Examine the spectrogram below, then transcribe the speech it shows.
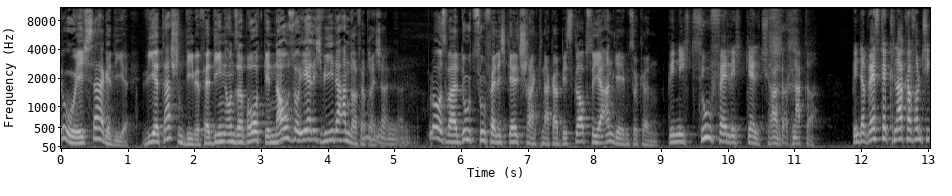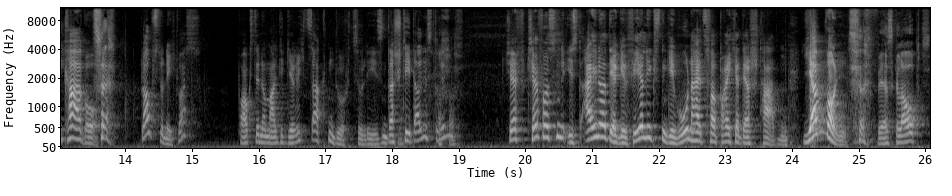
Du, ich sage dir, wir Taschendiebe verdienen unser Brot genauso ehrlich wie jeder andere Verbrecher. Nein, nein. Bloß weil du zufällig Geldschrankknacker bist, glaubst du ja angeben zu können. Bin nicht zufällig Geldschrankknacker. Bin der beste Knacker von Chicago. Glaubst du nicht, was? Brauchst du nur mal die Gerichtsakten durchzulesen. Da steht alles drin. Jeff Jefferson ist einer der gefährlichsten Gewohnheitsverbrecher der Staaten. Jawohl! Wer es glaubt.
